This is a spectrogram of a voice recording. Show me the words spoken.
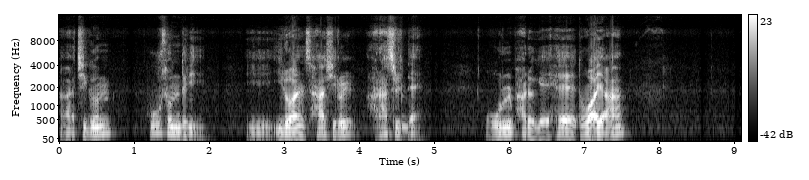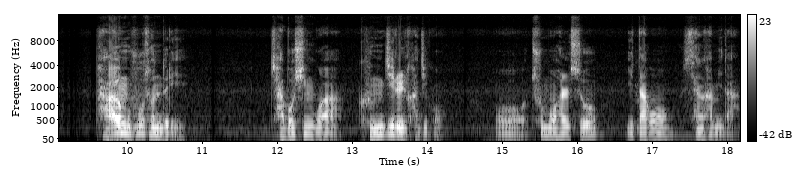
아, 지금 후손들이 이, 이러한 사실을 알았을 때 올바르게 해 놓아야 다음 후손들이 자부심과 긍지를 가지고 어, 추모할 수 있다고 생각합니다.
